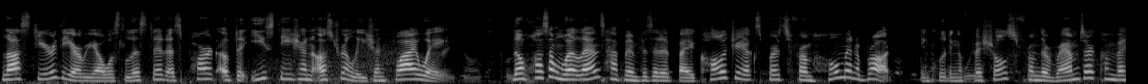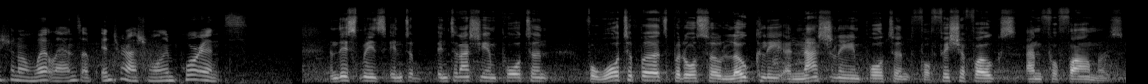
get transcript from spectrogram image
Last year, the area was listed as part of the East Asian Australasian Flyway. The Hwaseong wetlands have been visited by ecology experts from home and abroad, including officials from the Ramsar Convention on Wetlands of international importance. And this means inter internationally important for water birds, but also locally and nationally important for fisher folks and for farmers.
